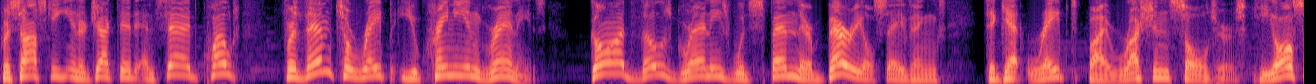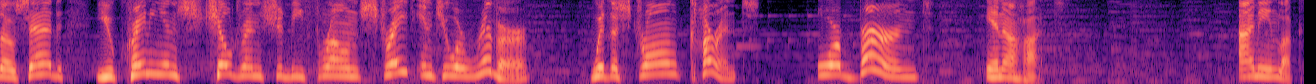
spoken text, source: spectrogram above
Krasovsky interjected and said, quote, for them to rape Ukrainian grannies, God, those grannies would spend their burial savings to get raped by Russian soldiers. He also said Ukrainian children should be thrown straight into a river with a strong current or burned in a hut. I mean, look,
